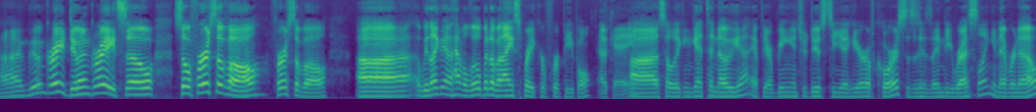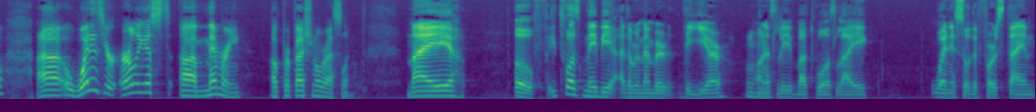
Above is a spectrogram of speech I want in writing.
I'm doing great, doing great. So, so first of all, first of all, uh, we like to have a little bit of an icebreaker for people. Okay. Uh, so they can get to know you. If they're being introduced to you here, of course, this is indie wrestling. You never know. Uh, what is your earliest uh, memory of professional wrestling? My oh, it was maybe I don't remember the year honestly, but was like when I saw the first time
